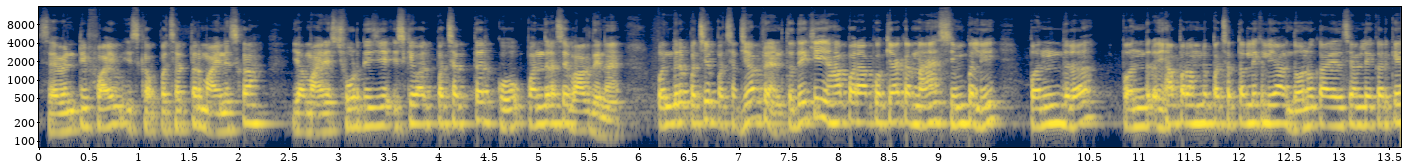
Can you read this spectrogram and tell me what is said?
सेवेंटी फाइव इसका पचहत्तर माइनस का, या माइनस छोड़ दीजिए। इसके बाद पचहत्तर को पंद्रह से भाग देना है। पंद्रह पचे पचहत्तर। फ्रेंड तो देखिए यहाँ पर आपको क्या करना है? सिंपली पंद्रह पंद्रह, यहाँ पर हमने पचहत्तर लिख लिया, दोनों का एल्शियम लेकर के।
